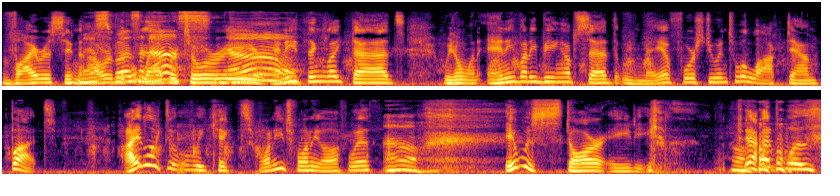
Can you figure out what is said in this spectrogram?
virus in This our little laboratory or anything like that. We don't want anybody being upset that we may have forced you into a lockdown. But I looked at what we kicked 2020 off with. Oh, It was Star 80. that oh. was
